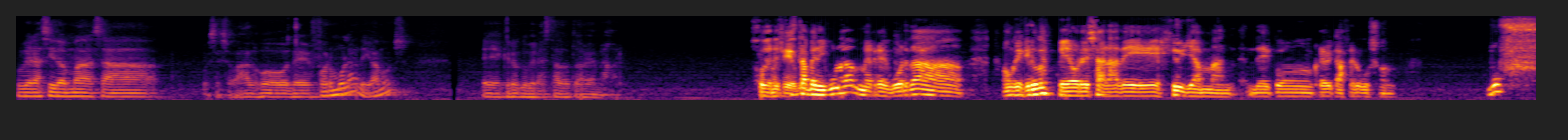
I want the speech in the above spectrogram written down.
hubiera sido más a, pues eso, algo de fórmula, digamos, eh, creo que hubiera estado todavía mejor. Joder, es que Sí. esta película me recuerda, aunque creo que es peor esa, la de Hugh Jackman, de con Rebecca Ferguson. Uf,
